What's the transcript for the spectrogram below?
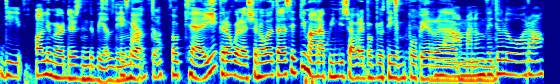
di Only Murders in the Building. Esatto. Ok, però quella esce una volta alla settimana, quindi ci avrei proprio tempo per... Mamma, um... non vedo l'ora.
